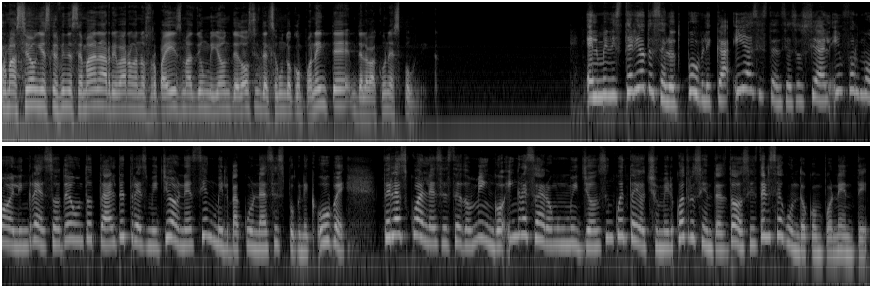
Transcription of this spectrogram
Información y es que el fin de semana arribaron a nuestro país más de un millón de dosis del segundo componente de la vacuna Sputnik. El Ministerio de Salud Pública y Asistencia Social informó el ingreso de un total de 3.100.000 vacunas Sputnik V, de las cuales este domingo ingresaron 1.058.400 dosis del segundo componente.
